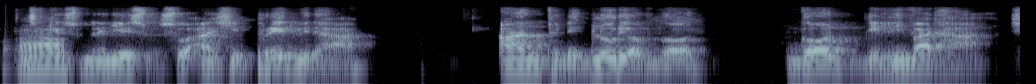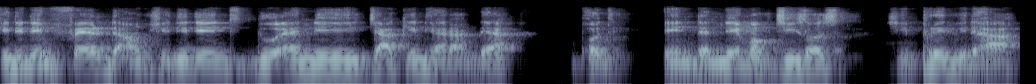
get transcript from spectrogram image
Wow. So, and she prayed with her, and to the glory of God, God delivered her. She didn't fall down, she didn't do any jacking here and there, but in the name of Jesus, she prayed with her,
